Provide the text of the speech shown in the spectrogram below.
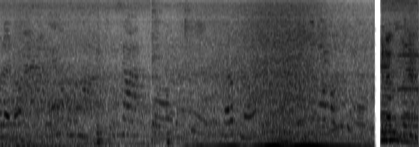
Bulalo? Sarap, no?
